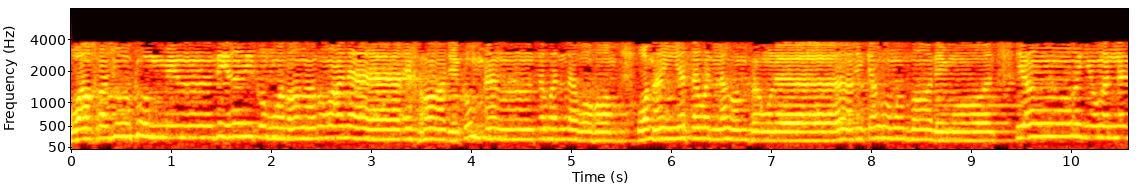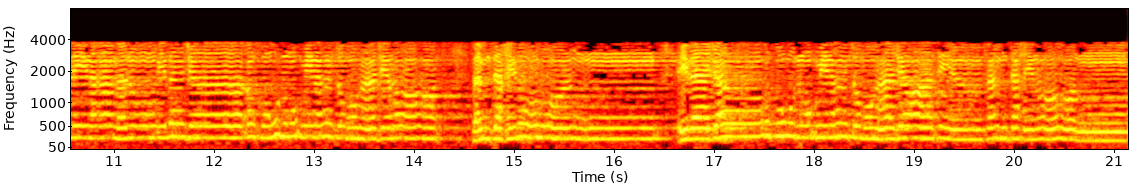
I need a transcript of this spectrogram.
وأخرجوكم من دياركم وظهروا على إخراجكم أن تولوهم ومن يتولهم فأولئك هم الظالمون. يا أيها الذين آمنوا إذا جاءكم المؤمنات مهاجرات فامتحنوهن إذا جاءكم المؤمنات مهاجرات فامتحنوهن.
